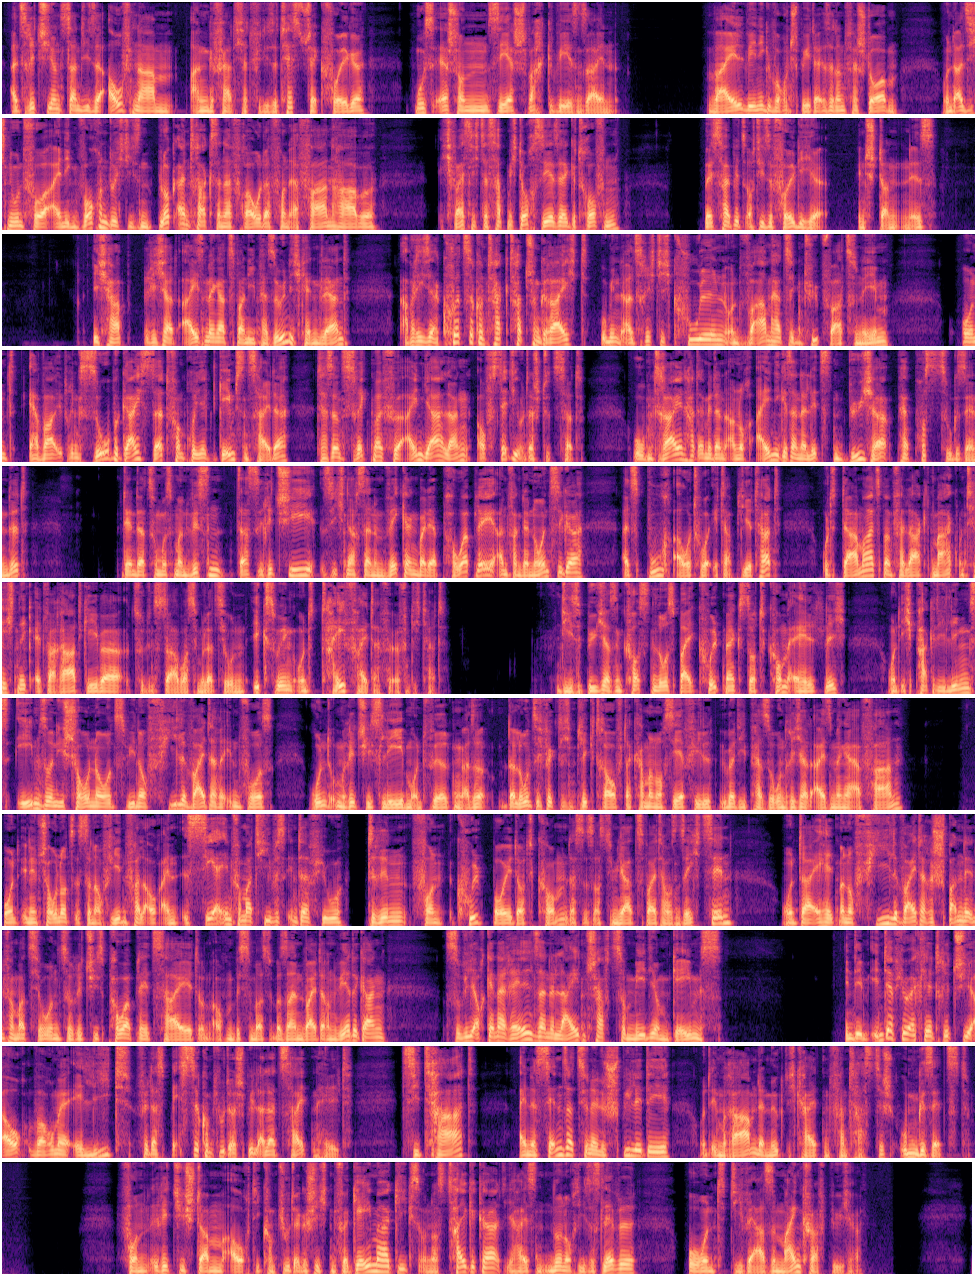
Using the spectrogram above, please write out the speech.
Als Ritchie uns dann diese Aufnahmen angefertigt hat für diese Testcheck-Folge, muss er schon sehr schwach gewesen sein. Weil wenige Wochen später ist er dann verstorben. Und als ich nun vor einigen Wochen durch diesen Blog-Eintrag seiner Frau davon erfahren habe, ich weiß nicht, das hat mich doch sehr, sehr getroffen, weshalb jetzt auch diese Folge hier entstanden ist. Ich habe Richard Eismenger zwar nie persönlich kennengelernt, aber dieser kurze Kontakt hat schon gereicht, um ihn als richtig coolen und warmherzigen Typ wahrzunehmen. Und er war übrigens so begeistert vom Projekt Games Insider, dass er uns direkt mal für ein Jahr lang auf Steady unterstützt hat. Obendrein hat er mir dann auch noch einige seiner letzten Bücher per Post zugesendet. Denn dazu muss man wissen, dass Ritchie sich nach seinem Weggang bei der Powerplay Anfang der 90er als Buchautor etabliert hat und damals beim Verlag Mark und Technik etwa Ratgeber zu den Star Wars Simulationen X-Wing und TIE Fighter veröffentlicht hat. Diese Bücher sind kostenlos bei cultmax.com erhältlich und ich packe die Links ebenso in die Show Notes wie noch viele weitere Infos rund um Richies Leben und Wirken. Also da lohnt sich wirklich ein Blick drauf, da kann man noch sehr viel über die Person Richard Eisenmenger erfahren. Und in den Show Notes ist dann auf jeden Fall auch ein sehr informatives Interview drin von cultboy.com, das ist aus dem Jahr 2016. Und da erhält man noch viele weitere spannende Informationen zu Richies Powerplay-Zeit und auch ein bisschen was über seinen weiteren Werdegang sowie auch generell seine Leidenschaft zum Medium Games. In dem Interview erklärt Ritchie auch, warum er Elite für das beste Computerspiel aller Zeiten hält. Zitat, eine sensationelle Spielidee und im Rahmen der Möglichkeiten fantastisch umgesetzt. Von Ritchie stammen auch die Computergeschichten für Gamer, Geeks und Nostalgiker, die heißen nur noch dieses Level, und diverse Minecraft-Bücher.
